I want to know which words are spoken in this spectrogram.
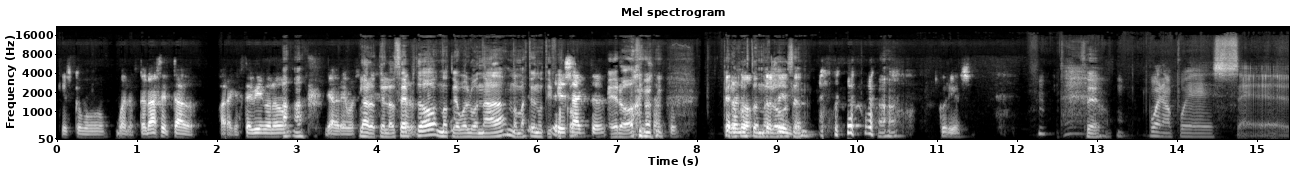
que es como, bueno, te lo he aceptado. Para que esté bien o no, ya veremos. claro, te lo acepto, no te devuelvo nada, nomás te notifico. Exacto, Pero, exacto. pero justo no lo 200. usan. Ajá, Curioso. sí. Bueno, pues eh,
